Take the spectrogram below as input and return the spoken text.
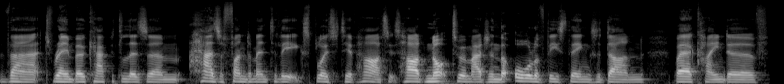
that rainbow capitalism has a fundamentally exploitative heart, it's hard not to imagine that all of these things are done by a kind of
